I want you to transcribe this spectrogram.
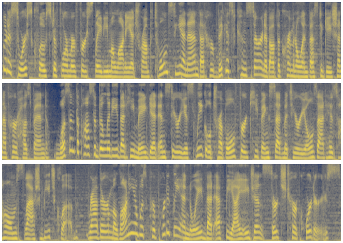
But a source close to former First Lady Melania Trump told CNN that her biggest concern about the criminal investigation of her husband wasn't the possibility that he may get in serious legal trouble for keeping said materials at his home slash beach club. Rather, Melania was purportedly annoyed that FBI agents searched her quarters.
